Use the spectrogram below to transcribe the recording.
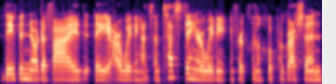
they've been notified they are waiting on some testing or waiting for clinical progression,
